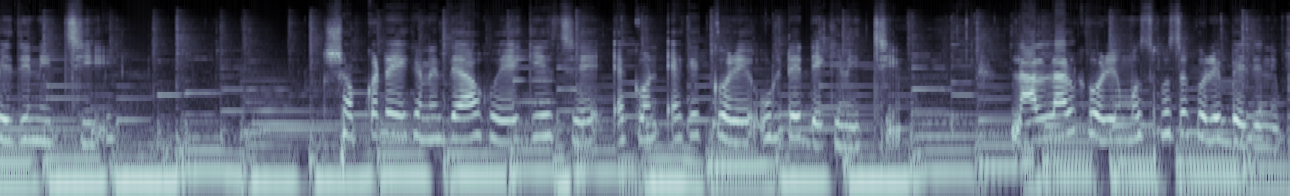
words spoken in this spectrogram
বেজে নিচ্ছি। সবকটা এখানে দেওয়া হয়ে গিয়েছে। এখন এক এক করে উল্টে ডেকে নিচ্ছি। লাল লাল করে মুসমুসে করে বেজে নেব।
